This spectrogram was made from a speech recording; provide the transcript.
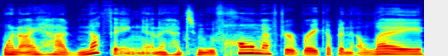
when I had nothing and I had to move home after a breakup in LA,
